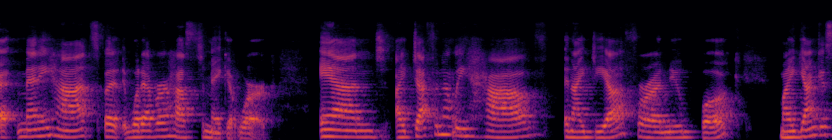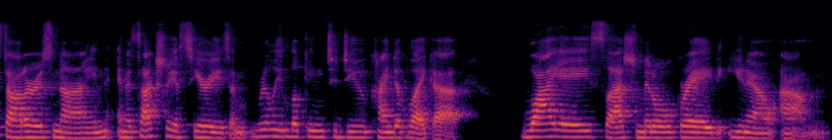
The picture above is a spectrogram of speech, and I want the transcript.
uh, many hats, but whatever has to make it work. And I definitely have an idea for a new book. My youngest daughter is nine, and it's actually a series. I'm really looking to do kind of like a YA slash middle grade, you know, um,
